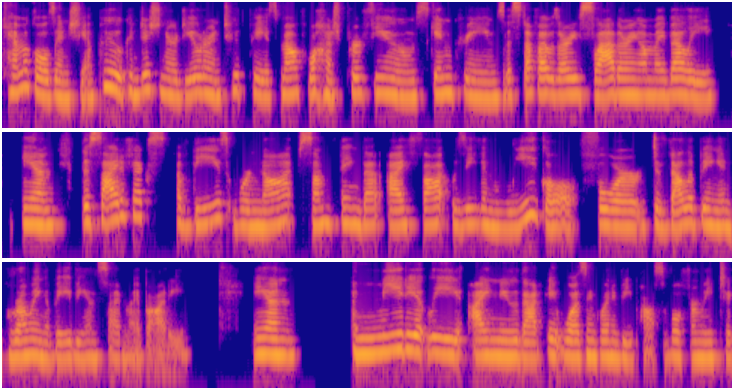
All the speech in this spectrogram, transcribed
chemicals in shampoo, conditioner, deodorant, toothpaste, mouthwash, perfume, skin creams, the stuff I was already slathering on my belly. And the side effects of these were not something that I thought was even legal for developing and growing a baby inside my body. And immediately I knew that it wasn't going to be possible for me to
